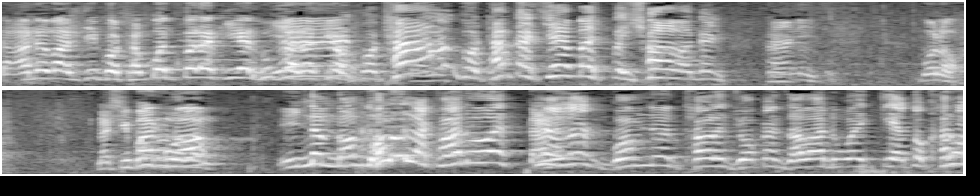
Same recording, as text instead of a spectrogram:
તાને વાલજી ગોઠવવો જ પડે કે યાર કરે એ ગોઠા ગોઠા કરશે બસ પૈસા વગર. નાની. બોલો. નસીબાનું નામ? એમનેમ નામ થોડું લખવાનું હોય. પેલા ગોમને થળ જોકન જવાનું હોય કે તો ખરો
